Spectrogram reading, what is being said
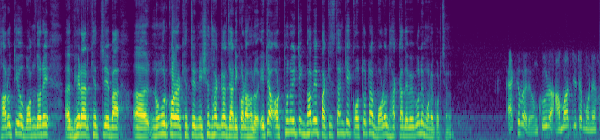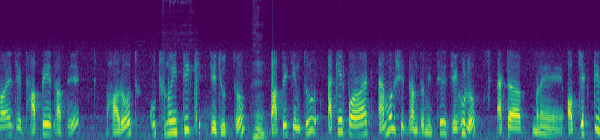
ভারতীয় বন্দরে ভেড়ার ক্ষেত্রে বা নোঙর করার ক্ষেত্রে নিষেধাজ্ঞা জারি করা হলো। এটা অর্থনৈতিকভাবে পাকিস্তানকে কতটা বড় ধাক্কা দেবে বলে মনে করছেন? একেবারে অঙ্কুর। আমার যেটা মনে হয় যে ধাপে ধাপে ভারত কূটনৈতিক যে যুদ্ধ তাতে কিন্তু একের পর এক এমন সিদ্ধান্ত নিচ্ছে যেগুলো একটা মানে অবজেক্টিভ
